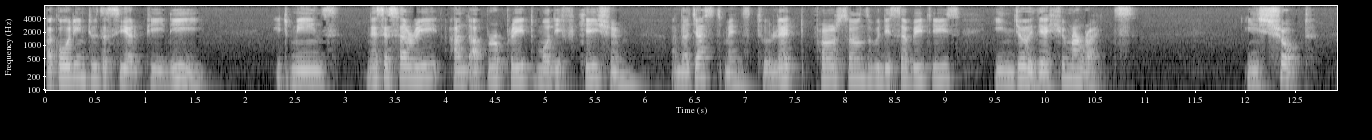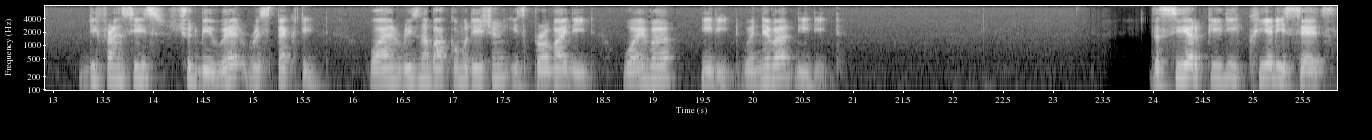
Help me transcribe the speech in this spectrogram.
According to the CRPD, it means necessary and appropriate modification and adjustments to let persons with disabilities enjoy their human rights. In short, differences should be well respected while reasonable accommodation is provided wherever needed, whenever needed. The CRPD clearly says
